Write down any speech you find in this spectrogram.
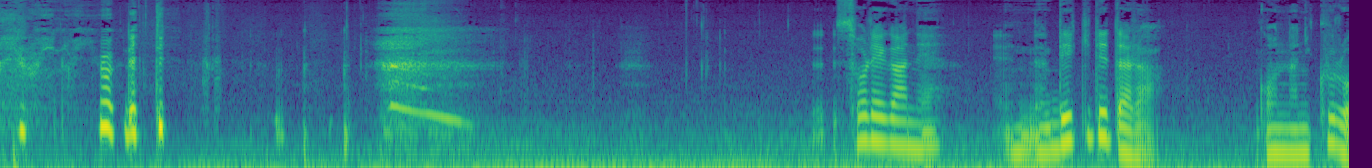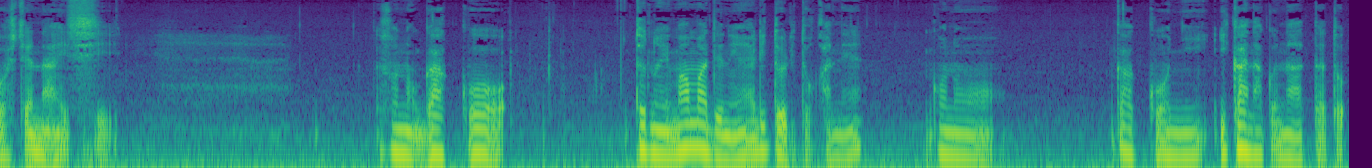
いろいろ言われて。それがねできてたらこんなに苦労してないしその学校との今までのやり取りとかねこの学校に行かなくなったと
